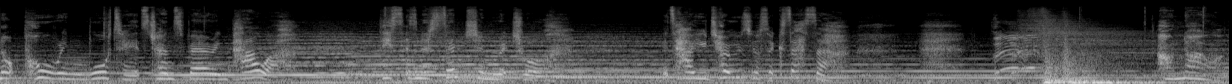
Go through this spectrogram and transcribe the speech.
Not pouring water, it's transferring power. This is an ascension ritual. It's how you chose your successor. Oh no!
